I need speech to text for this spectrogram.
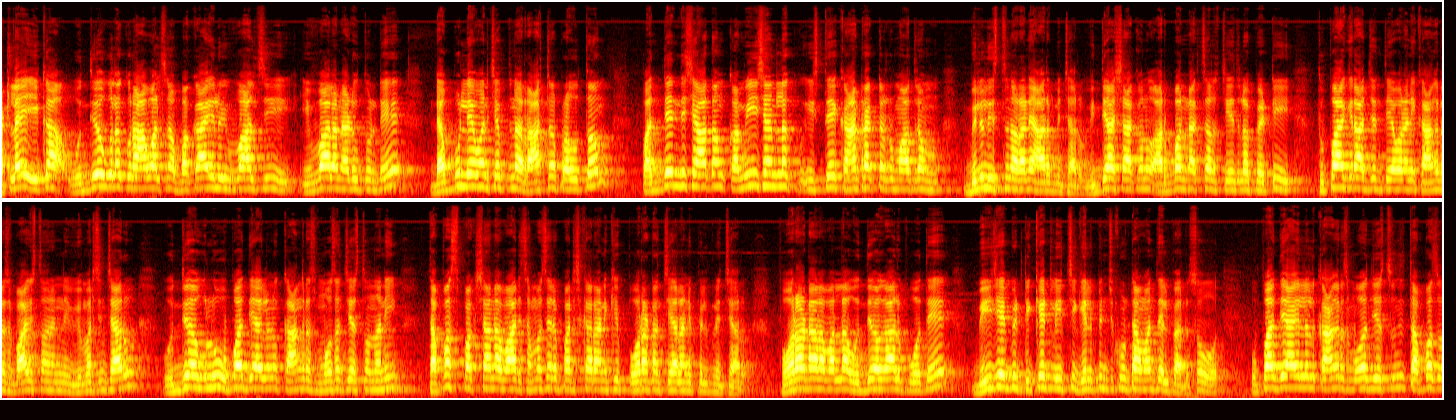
అట్లే ఇక ఉద్యోగులకు రావాల్సిన బకాయిలు ఇవ్వాల్సి ఇవ్వాలని అడుగుతుంటే డబ్బులు లేవని చెప్తున్న రాష్ట్ర ప్రభుత్వం పద్దెనిమిది శాతం కమిషన్లకు ఇస్తే కాంట్రాక్టర్లు మాత్రం బిల్లులు ఇస్తున్నారని ఆరోపించారు. విద్యాశాఖను అర్బన్ నక్సల్ చేతిలో పెట్టి తుపాకీ రాజ్యం తేవాలని కాంగ్రెస్ భావిస్తోందని విమర్శించారు. ఉద్యోగులు ఉపాధ్యాయులను కాంగ్రెస్ మోసం చేస్తోందని తపస్ పక్షాన వారి సమస్యల పరిష్కారానికి పోరాటం చేయాలని పిలుపునిచ్చారు. పోరాటాల వల్ల ఉద్యోగాలు పోతే బీజేపీ టికెట్లు ఇచ్చి గెలిపించుకుంటామని తెలిపారు. సో ఉపాధ్యాయులను కాంగ్రెస్ మోసం చేస్తుంది తపస్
